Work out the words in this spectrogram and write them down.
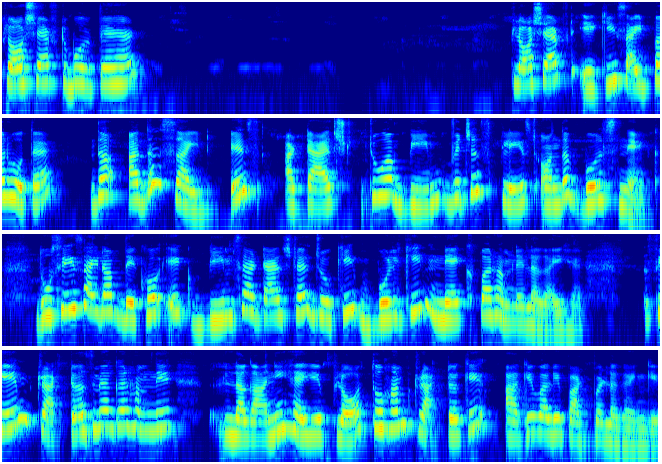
प्लॉशेफ्ट बोलते हैं। प्लॉ शेफ्ट एक ही साइड पर होता है। The other side is attached to a beam which is placed on the bulls neck दूसरी साइड आप देखो, एक बीम से अटैच्ड है जो कि बुल की नेक पर हमने लगाई है। सेम ट्रैक्टर्स में अगर हमने लगानी है ये प्लॉ तो हम ट्रैक्टर के आगे वाले पार्ट पर लगाएँगे।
